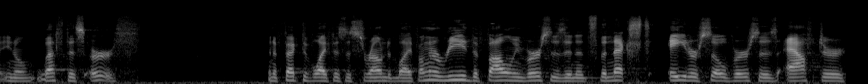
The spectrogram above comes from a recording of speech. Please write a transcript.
you know, left this earth. An effective life is a surrounded life. I'm going to read the following verses, and it's the next eight or so verses after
